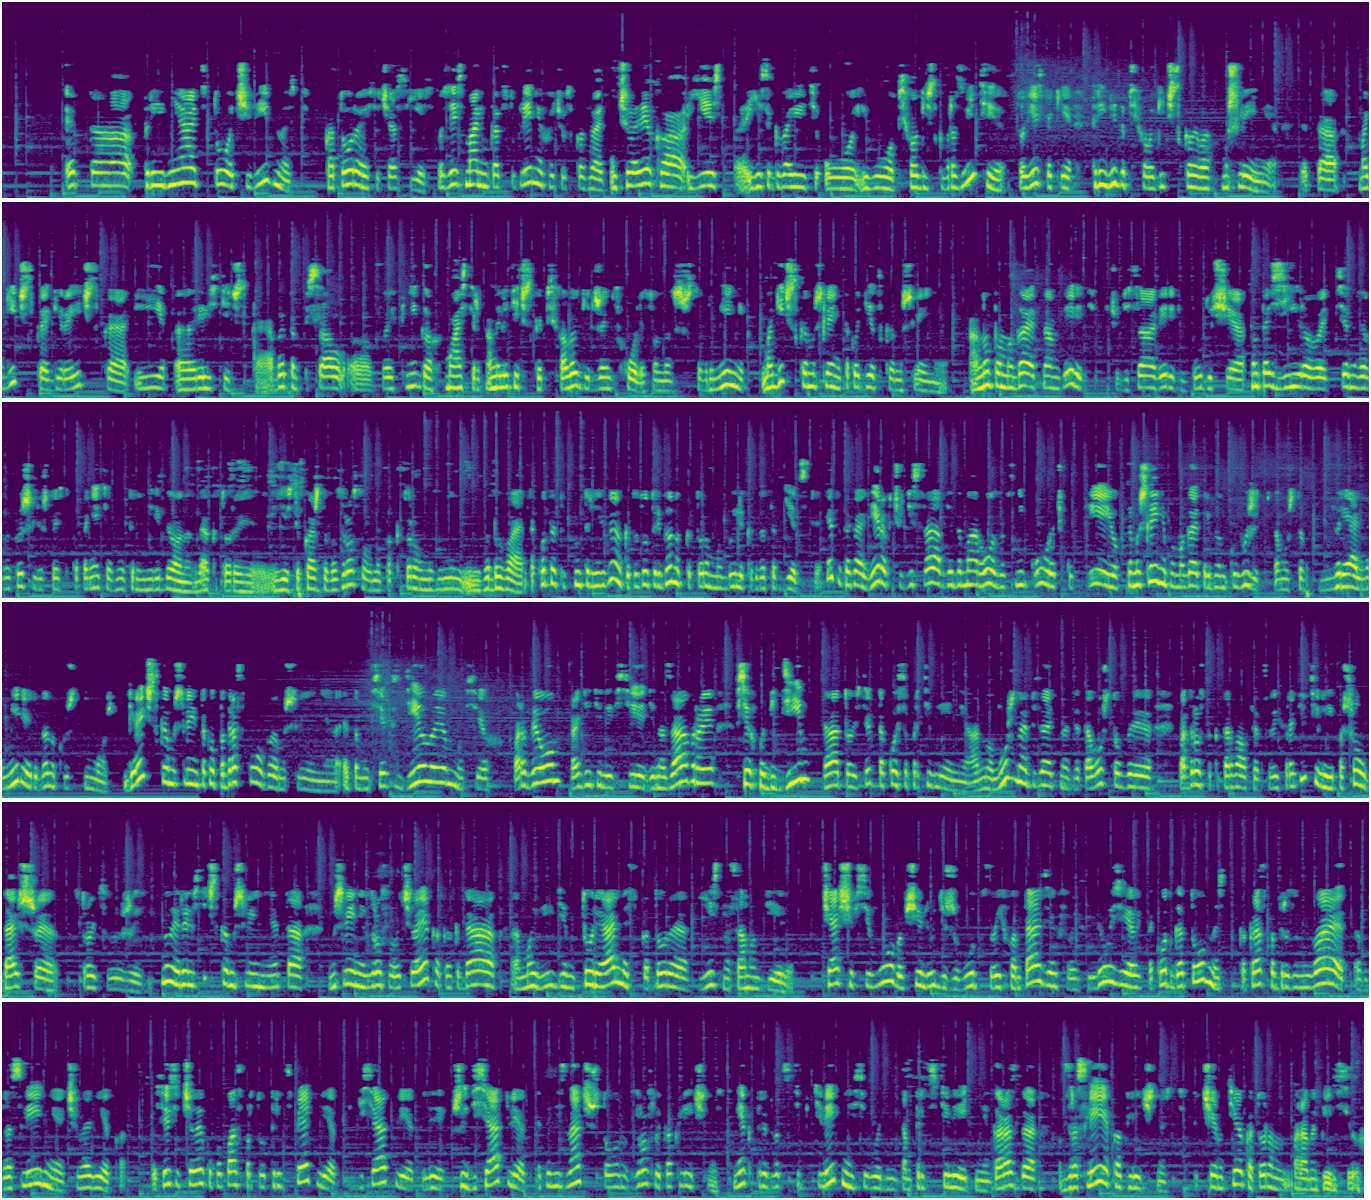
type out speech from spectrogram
Это принять ту очевидность, которая сейчас есть. Вот здесь маленькое отступление хочу сказать. У человека есть, э, если говорить о его психологическом развитии, то есть такие три вида психологического мышления. Это магическое, героическое и э, реалистическое. Об этом писал э, в своих книгах мастер аналитической психологии Джеймс Холлис, он наш современник. Магическое мышление, такое детское мышление. Оно помогает нам верить в чудеса, верить в будущее, фантазировать. Все, наверное, слышали, что есть такое понятие внутренний ребенок, да, который есть у каждого взрослого, но про которого мы забываем. Так вот, этот внутренний ребенок это тот ребенок, которым мы были когда-то в детстве. Это такая вера в чудеса, в Деда Мороза, в Снегурочку, в фею. Это мышление помогает ребенку выжить, потому что в реальном мире ребенок выжить не может. Героическое мышление, такое подростковое мышление. Это мы всех сделаем, мы всех порвем, родители все динозавры, всех победим, да, то есть это такое сопротивление. Оно нужно обязательно для того, чтобы подросток оторвался от своих родителей и пошел дальше строить свою жизнь. Ну и реалистическое мышление – это мышление взрослого человека, когда мы видим ту реальность, которая есть на самом деле чаще всего вообще люди живут в своих фантазиях, в своих иллюзиях. Так вот, готовность как раз подразумевает взросление человека. То есть если человеку по паспорту 35 лет, 50 лет или 60 лет, это не значит, что он взрослый как личность. Некоторые 25-летние сегодня, там 30-летние, гораздо взрослее как личность, чем те, которым пора на пенсию.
